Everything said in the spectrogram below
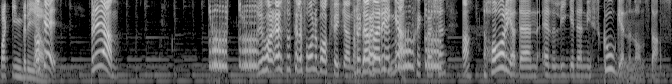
Fucking Briam. Okej, Briam! Du har Elsas telefon i bakfickan, den Quick börjar question. ringa. Quick question. Ja? Har jag den eller ligger den i skogen någonstans?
